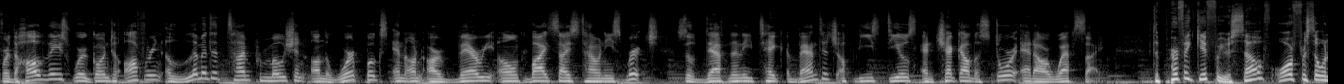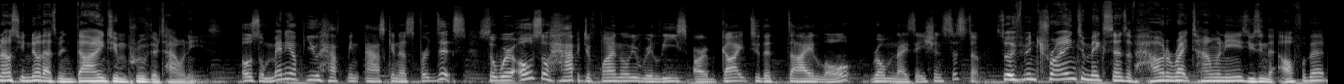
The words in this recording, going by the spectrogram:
For the holidays, we're going to offering a limited time promotion on the workbooks and on our very own bite-sized Taiwanese merch. So definitely take advantage of these deals and check out the store at our website. The perfect gift for yourself or for someone else you know that's been dying to improve their Taiwanese. Also, many of you have been asking us for this, so we're also happy to finally release our guide to the Tâi-lô romanization system. So if you've been trying to make sense of how to write Taiwanese using the alphabet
